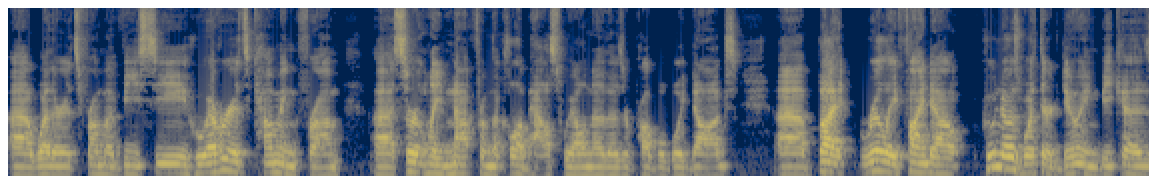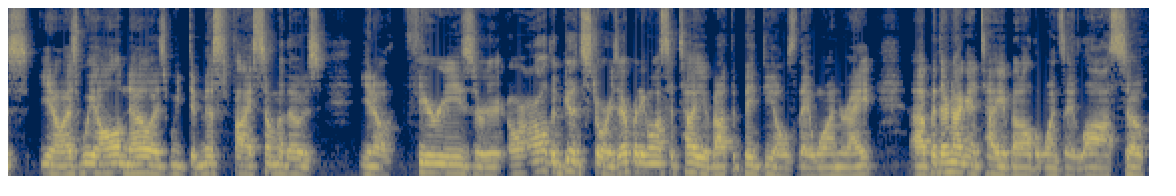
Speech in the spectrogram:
uh, whether it's from a VC, whoever it's coming from. Uh, certainly not from the clubhouse. We all know those are probably dogs. Uh, but really find out who knows what they're doing because, you know, as we all know, as we demystify some of those, you know, theories or, or all the good stories, everybody wants to tell you about the big deals they won, right? Uh, but they're not going to tell you about all the ones they lost. So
